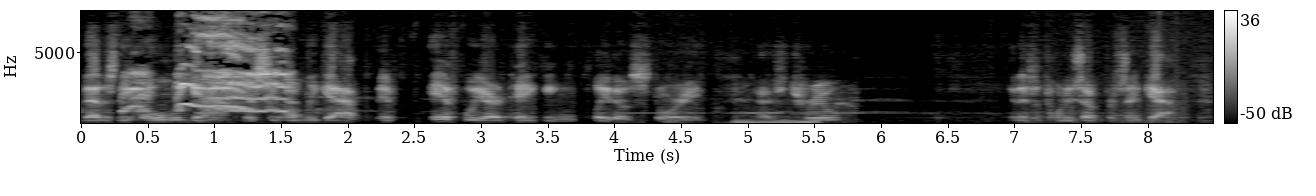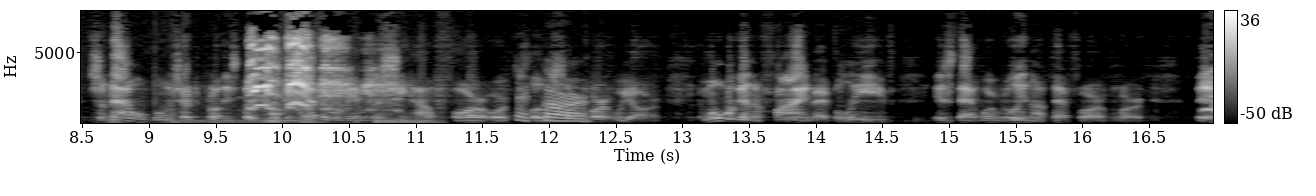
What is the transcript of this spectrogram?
That is the only gap. That's the only gap. If if we are taking Plato's story as true, it is a 27% gap. So now when we start to put all these places together, we'll be able to see how far or close far. apart we are. And what we're going to find, I believe, is that we're really not that far apart. That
